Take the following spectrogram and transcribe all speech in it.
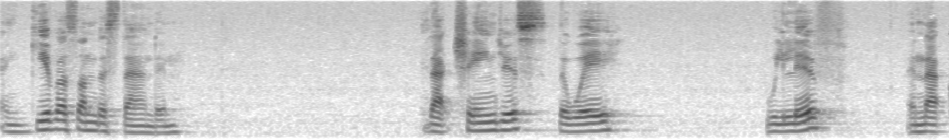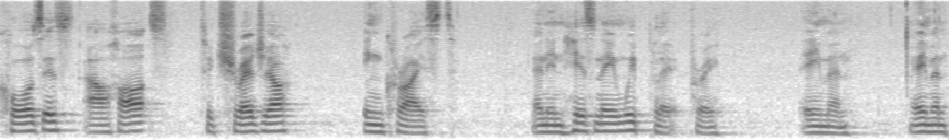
and give us understanding that changes the way we live and that causes our hearts to treasure in Christ. And in his name we pray. Amen. Amen.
